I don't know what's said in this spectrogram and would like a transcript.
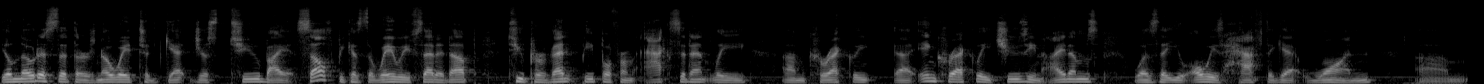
You'll notice that there's no way to get just two by itself because the way we've set it up to prevent people from accidentally um, correctly uh, incorrectly choosing items was that you always have to get one. Um,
